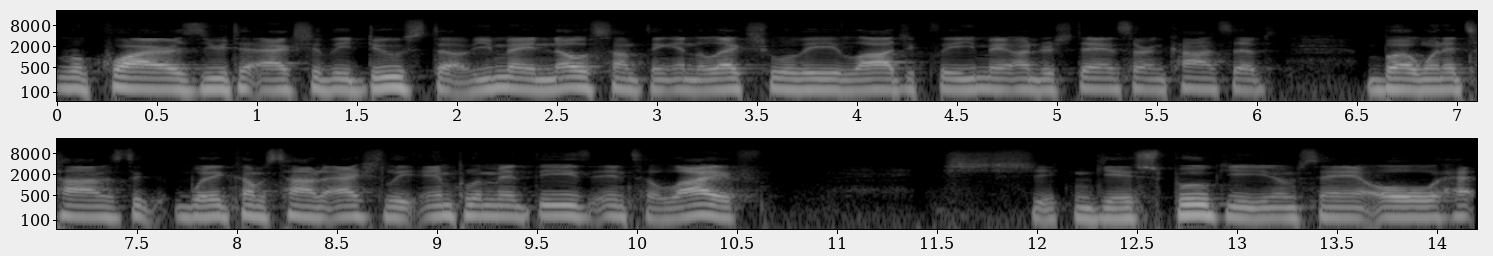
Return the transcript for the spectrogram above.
requires you to actually do stuff. You may know something intellectually, logically, you may understand certain concepts, but when it times to, when it comes time to actually implement these into life, shit can get spooky. You know what I'm saying? Old ha-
